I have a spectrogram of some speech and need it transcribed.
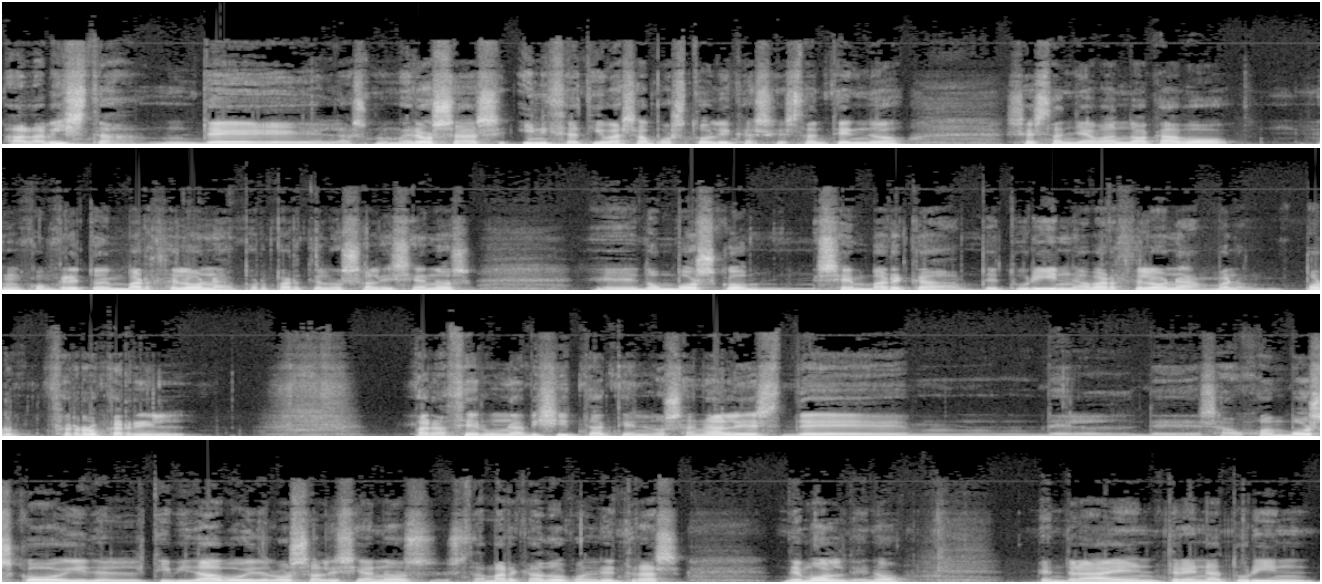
a la vista de las numerosas iniciativas apostólicas que están teniendo, se están llevando a cabo, en concreto en Barcelona, por parte de los salesianos, eh, don Bosco se embarca de Turín a Barcelona, bueno, por ferrocarril, para hacer una visita que en los anales de, del- de San Juan Bosco y del Tibidabo y de los salesianos está marcado con letras de molde, ¿no? Vendrá en tren a Turín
